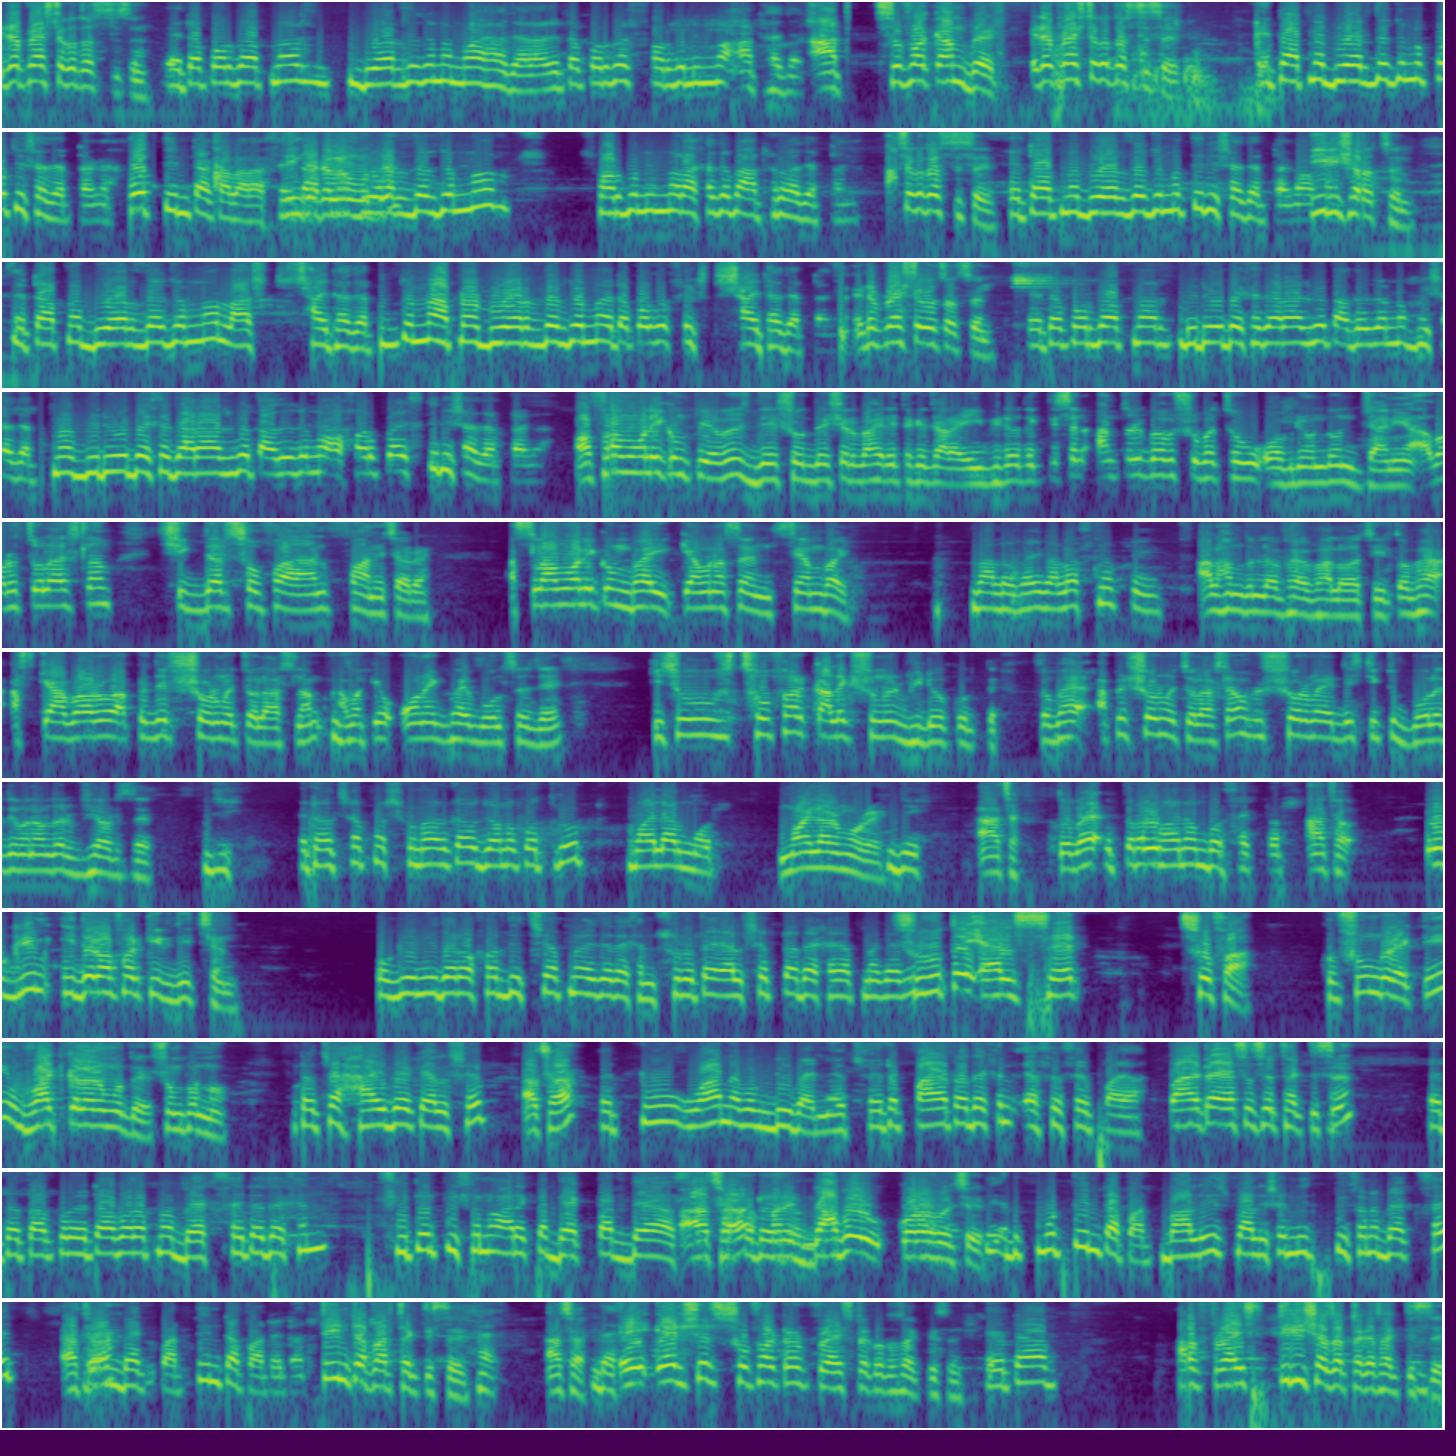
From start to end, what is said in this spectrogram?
এটার প্রাইসটা কত আসছে এটা পড়বে আপনার ভিউয়ারদের জন্য নয় হাজার আর এটা পড়বে সর্বনিম্ন আট হাজার। আট। সোফা কাম বেড এটা প্রাইসটা কত আসতেছে? এটা আপনার ভিউয়ারদের জন্য পঁচিশ হাজার টাকা। তিনটা কালার আছে। তিনটা কালার মধ্যে? viewers-দের জন্য সর্বনিম্ন রাখা যাবে আঠারো হাজার টাকা। আচ্ছা কত এটা আপনার ভিউয়ারদের জন্য তিরিশ হাজার টাকা। তিরিশ হাজার এটা আপনার ভিউয়ারদের জন্য লাস্ট জন্য আপনার ভিউয়ারদের জন্য এটা পড়বে ফিক্সড ষাট হাজার টাকা। এটার প্রাইসটা কত চাচ্ছেন? এটা পড়বে আপনার ভিডিও দেখে যারা আসবে তাদের জন্য আপনার ভিডিও দেখে যারা আসবে তাদের জন্য অফার প্রাইস তিরিশ হাজার টাকা। আসসালামু আলাইকুম প্রিয় দেশ ও দেশের বাইরে থেকে যারা এই ভিডিও দেখতেছেন আন্তরিকভাবে শুভেচ্ছা ও অভিনন্দন জানিয়ে আবারও চলে আসলাম শিকদার সোফা অ্যান্ড ফার্নিচারে আসসালামু আলাইকুম ভাই কেমন আছেন? শ্যাম ভাই। ভালো ভাই ভালো আছেন আপনি? আলহামদুলিল্লাহ ভাই ভালো আছি। তো ভাই আজকে আবারও আপনাদের শোরুমে চলে আসলাম। আমাকে অনেক ভাই বলছে যে কিছু সোফার কালেকশনের ভিডিও করতে। তো ভাই আপনার শোরুমে চলে আসলাম। আপনার শোরুমের অ্যাড্রেসটি একটু বলে দিবেন আমাদের ভিউয়ার্সদের জি। এটা হচ্ছে আপনার সোনারগাঁও জনপথ রুট ময়লার মোড়। ময়লার মোড়ে? জি। আচ্ছা তো ভাই উত্তরা নয় নম্বর সেক্টর আচ্ছা অগ্রিম ঈদের অফার কি দিচ্ছেন? অগ্রিম ঈদের অফার দিচ্ছি আপনার এই যে দেখেন শুরুতে এল শেপটা দেখাই আপনাকে শুরুতে এল সেট সোফা খুব সুন্দর একটি হোয়াইট কালারের মধ্যে সম্পূর্ণ। এটা হচ্ছে হাই ব্যাক এল শেপ আচ্ছা টু ওয়ান এবং ডিভাইন এটা পায়াটা দেখেন এস এস এর পায়া। পায়েটা এসএসএ থাকতেছে। এটা তারপরে এটা আবার আপনার ব্যাক সাইডে দেখেন সিটের পিছনে আরেকটা ব্যাক পার্ট দেয়া আছে। আচ্ছা মানে। ডাবল করা হয়েছে। এটা মোট তিনটা পার্ট বালিশ বালিশের পিছনে ব্যাক সাইড আচ্ছা। ব্যাক পার্ট তিনটা পার্ট এটার। তিনটা পার্ট থাকতেছে। হ্যাঁ। আচ্ছা এই এর সেট সোফাটার প্রাইসটা কত থাকতেছে? এটা আর প্রাইস তিরিশ হাজার টাকা থাকতেছে।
